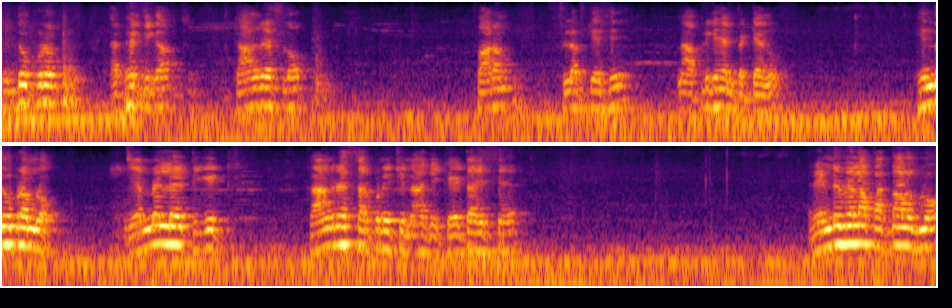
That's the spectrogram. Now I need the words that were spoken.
హిందూపురం అభ్యర్థిగా కాంగ్రెస్లో ఫారం ఫిలప్ చేసి నా అప్లికేషన్ పెట్టాను. హిందూపురంలో ఎమ్మెల్యే టికెట్ కాంగ్రెస్ తరపు నుంచి నాకు కేటాయిస్తే రెండు వేల పద్నాలుగులో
